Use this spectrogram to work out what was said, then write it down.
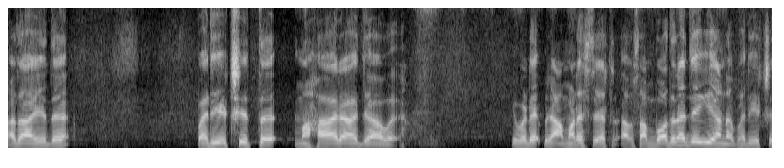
അതായത് പരീക്ഷിത്ത് മഹാരാജാവ്. ഇവിടെ ബ്രാഹ്മണ ശ്രേഷ്ഠ സംബോധന ചെയ്യുകയാണ് പരീക്ഷ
